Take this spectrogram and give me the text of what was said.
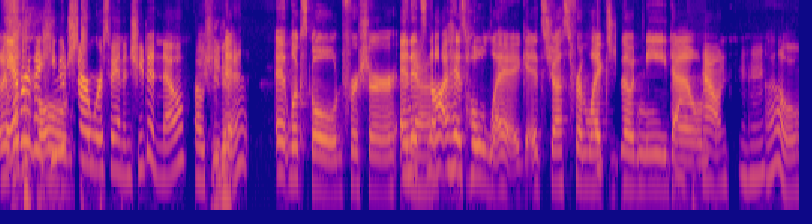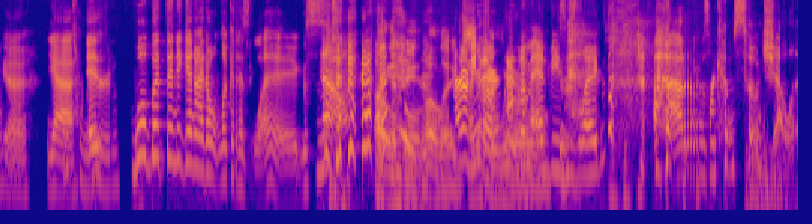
Amber's a gold. huge Star Wars fan and she didn't know. Oh, she You did? didn't. It looks gold for sure, and Yeah. it's not his whole leg. It's just from like the knee down. Down. hmm Oh, Yeah, yeah. that's It- well, but then again, I don't look at his legs. No. I envy her oh. legs. I don't either. they're. Adam envies his legs. Adam's like, I'm so jealous.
